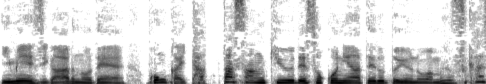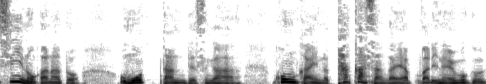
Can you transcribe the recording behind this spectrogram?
イメージがあるので、今回たった3球でそこに当てるというのは難しいのかなと。思ったんですが、今回の高さがやっぱりね、僕、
